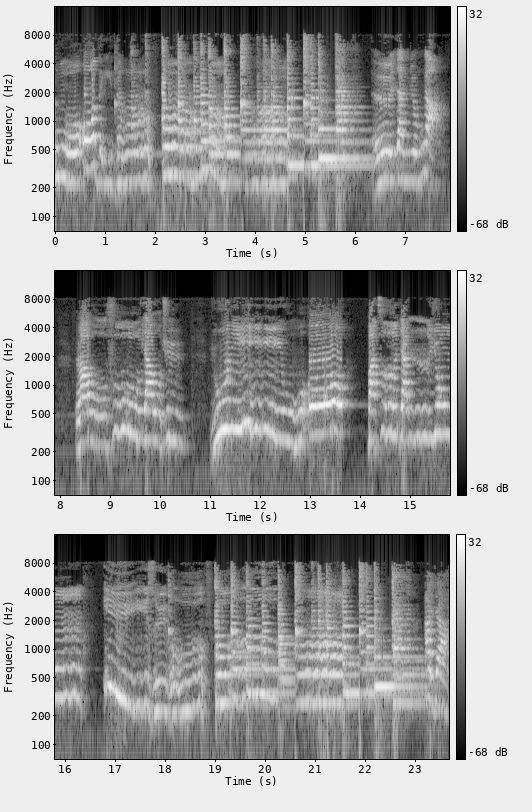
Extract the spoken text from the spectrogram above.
我的头。二人勇啊，老夫要去与你我不知人勇。一岁夫，哎呀，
